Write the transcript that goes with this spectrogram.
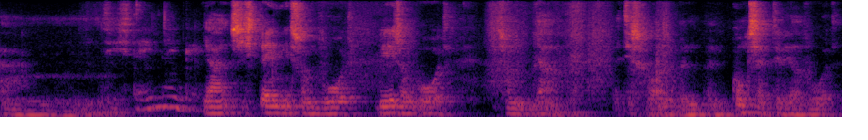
um, systeem, denk ik. Ja, systeem is zo'n woord, weer zo'n woord. Zo'n, ja, het is gewoon een, een conceptueel woord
